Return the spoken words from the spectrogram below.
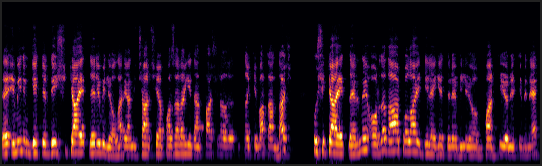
e, eminim getirdiği şikayetleri biliyorlar. Yani çarşıya, pazara giden taşradaki vatandaş bu şikayetlerini orada daha kolay dile getirebiliyor parti yönetimine,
